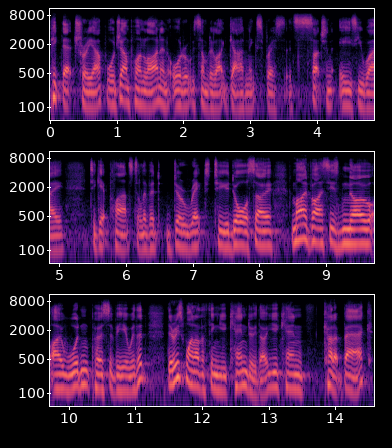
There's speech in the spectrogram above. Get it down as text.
pick that tree up, or jump online and order it with somebody like Garden Express. It's such an easy way to get plants delivered direct to your door. So, my advice is no, I wouldn't persevere with it. There is one other thing you can do though. You can cut it back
